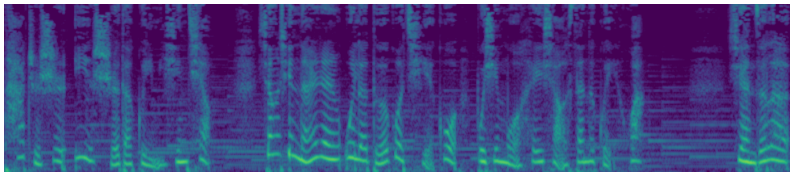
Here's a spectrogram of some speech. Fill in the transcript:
他只是一时的鬼迷心窍，相信男人为了得过且过，不惜抹黑小三的鬼话，选择了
